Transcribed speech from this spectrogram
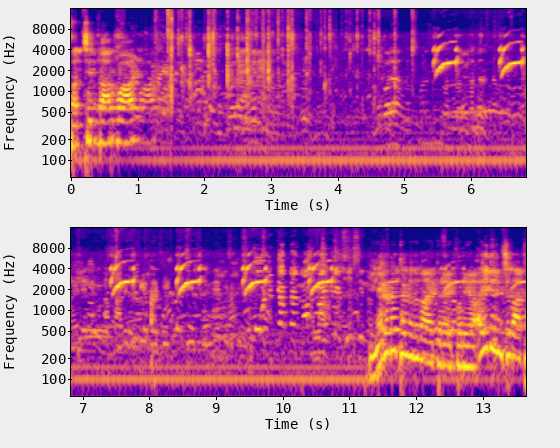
ಸಚಿನ್ ಧಾರವಾಡ್. ಎರಡು ತಂಡದ ನಾಯಕರೇ, ಕೊನೆಯ ಐದು ನಿಮಿಷದ ಆಟ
